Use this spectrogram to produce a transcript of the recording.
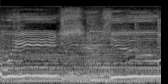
Wish you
